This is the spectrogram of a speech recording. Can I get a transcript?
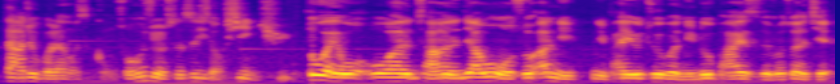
大家就不认为是工作，我觉得这是一种兴趣。对我，我很常人家问我说啊，你你拍 youtuber，你录 Podcast 有没有赚钱？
